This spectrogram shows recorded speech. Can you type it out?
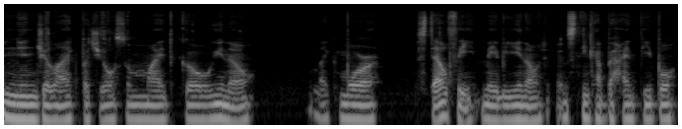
ninja like, but you also might go you know like more stealthy maybe you know sneak up behind people.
